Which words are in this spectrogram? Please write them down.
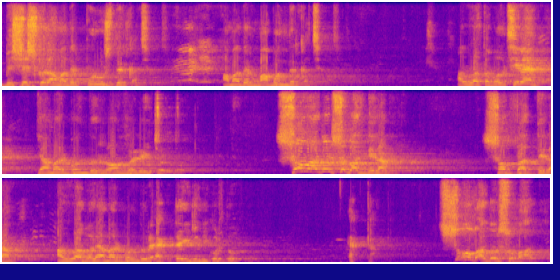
বিশেষ করে আমাদের পুরুষদের কাছে, আমাদের মা বোনদের কাছে। আল্লাহ তো বলছিলেন যে আমার বন্ধুর রং হলেই চলব। সব আদর্শ বাদ দিলাম। সব বাদ দিলাম। আল্লাহ বলে আমার বন্ধুর একটাই যদি করত, একটা। সব আদর্শ বাদ।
